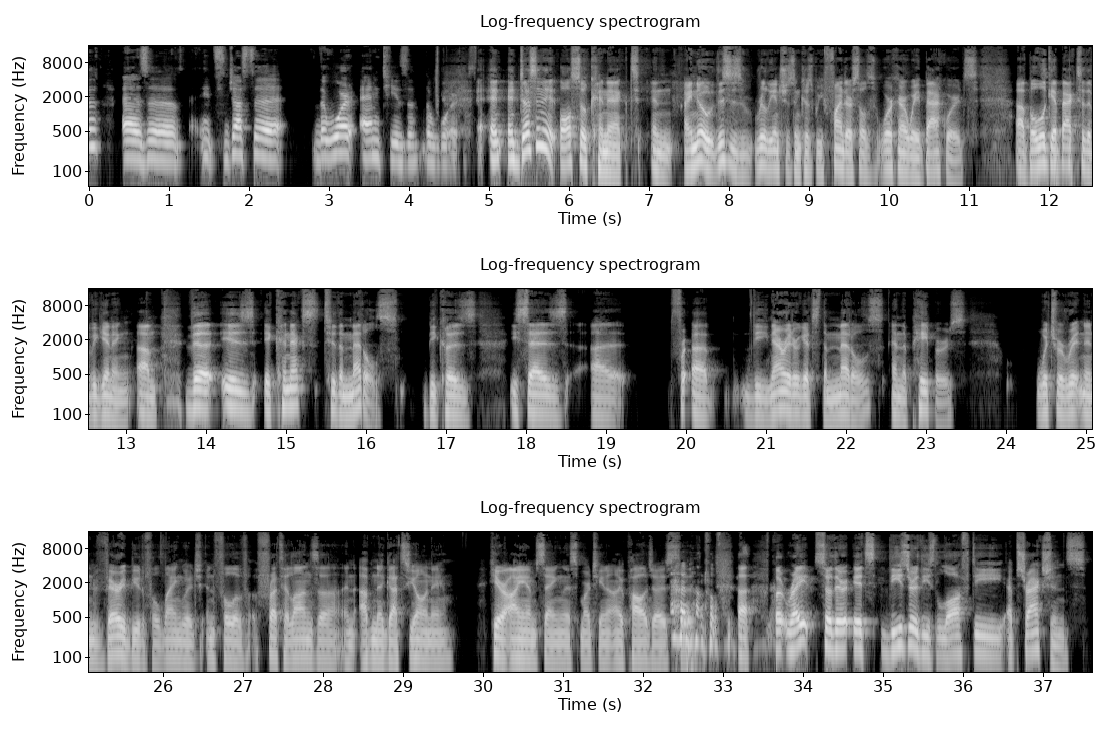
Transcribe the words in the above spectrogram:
as a, it's just a, the word empties the word. And and doesn't it also connect? And I know this is really interesting because we find ourselves working our way backwards. Uh, but we'll get back to the beginning. Um, the is it connects to the medals because he says uh, for, uh, the narrator gets the medals and the papers, which were written in very beautiful language and full of fratellanza and abnegazione. Here I am saying this, Martina. I apologize. Uh, but right, so there, it's these are these lofty abstractions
